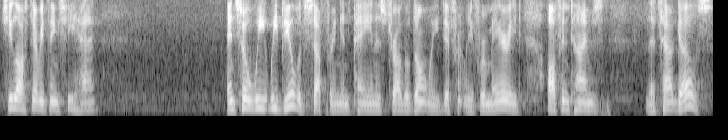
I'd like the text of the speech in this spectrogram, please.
she lost everything she had. And so we, we deal with suffering and pain and struggle, don't we, differently? If we're married, oftentimes that's how it goes.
